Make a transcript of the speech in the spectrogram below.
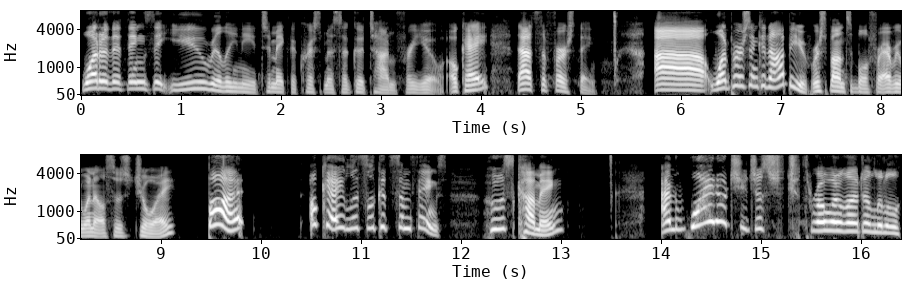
What are the things that you really need to make the Christmas a good time for you? Okay, that's the first thing. Uh, one person cannot be responsible for everyone else's joy, but okay, let's look at some things. Who's coming? And why don't you just throw out a little,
